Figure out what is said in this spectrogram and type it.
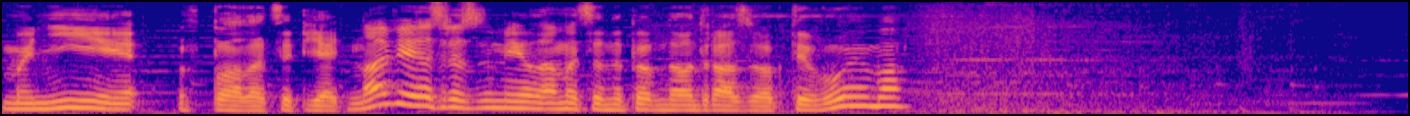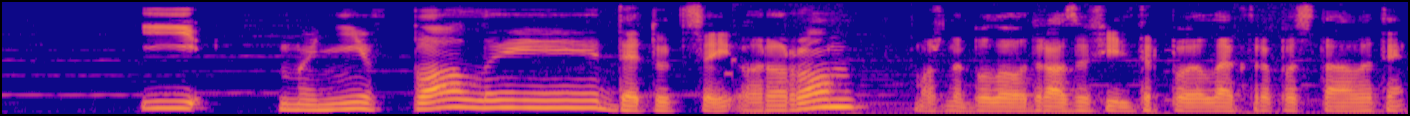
Мені впало це 5 Наві, я зрозуміла, ми це напевно одразу активуємо. І мені впали. Де тут цей Оророн? Можна було одразу фільтр по електро поставити.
